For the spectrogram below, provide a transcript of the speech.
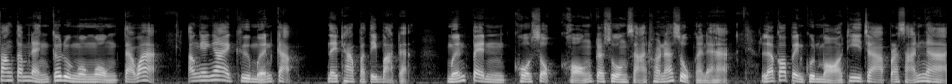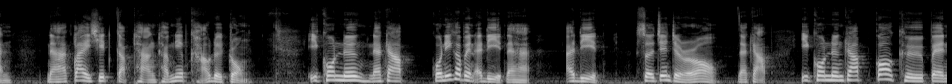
ฟังตำแหน่งก็ดูงงๆ แต่ว่าเอาง่าย ๆ คือเหมือนกับในทางปฏิบัติอะเหมือนเป็นโฆษกของกระทรวงสาธารณสุขนะฮะแล้วก็เป็นคุณหมอที่จะประสานงานนะฮะใกล้ชิดกับทางทำเนียบขาวโดยตรง อีกคนหนึ่งนะครับ คนนี้เขาเป็นอดีตนะฮะอดีต Surgeon General นะครับ อีกคนหนึ่งครับก็คือเป็น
